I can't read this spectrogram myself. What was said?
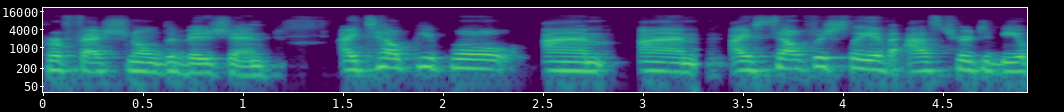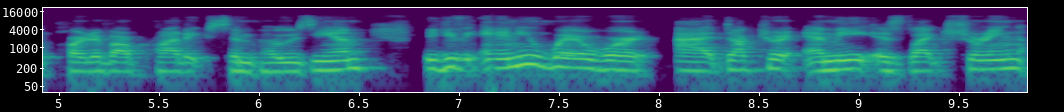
professional division. I tell people um, um, I selfishly have asked her to be a part of our product symposium because anywhere where uh, Dr. Emmy is lecturing,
